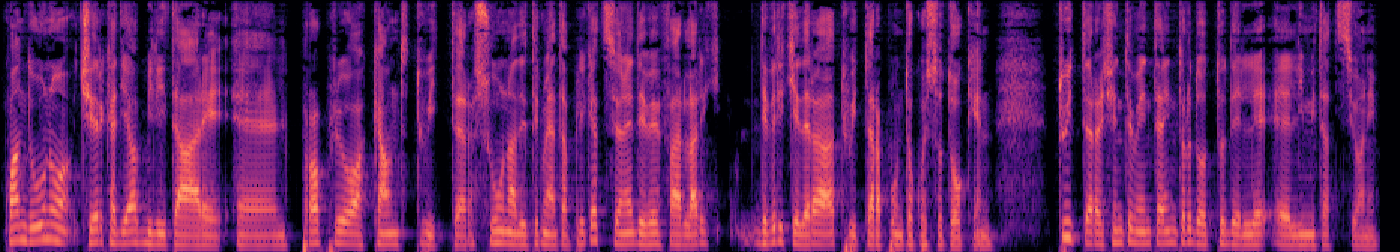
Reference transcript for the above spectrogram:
quando uno cerca di abilitare eh, il proprio account Twitter su una determinata applicazione deve, farla, deve richiedere a Twitter appunto questo token. Twitter recentemente ha introdotto delle eh, limitazioni.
